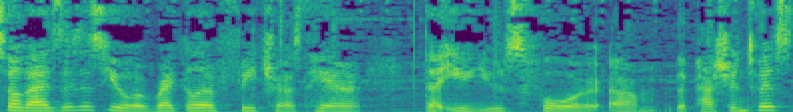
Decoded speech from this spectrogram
So guys, this is your regular Freetress hair that you use for um, the passion twist.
